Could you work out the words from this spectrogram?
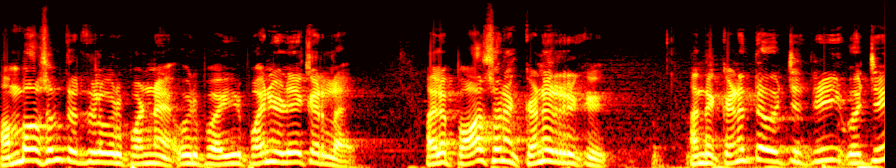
அம்பாசமுத்திரத்தில் ஒரு பண்ணை ஒரு ப பதினேழு ஏக்கரில். அதில் பாசன கிணறு இருக்குது அந்த கிணத்தை வச்சு வச்சு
